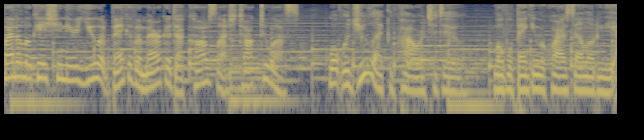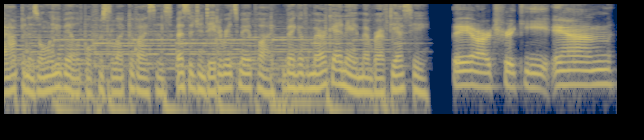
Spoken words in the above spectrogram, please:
Find a location near you at bankofamerica.com slash talk to us. What would you like the power to do? Mobile banking requires downloading the app and is only available for select devices. Message and data rates may apply. Bank of America and a member FDIC. They are tricky. And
